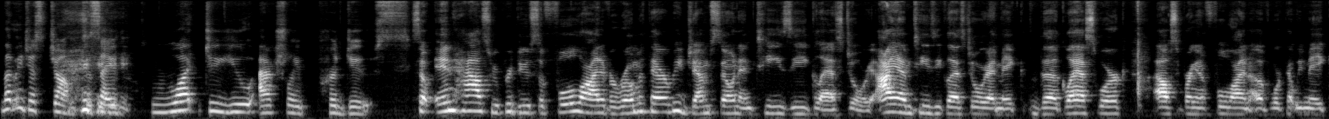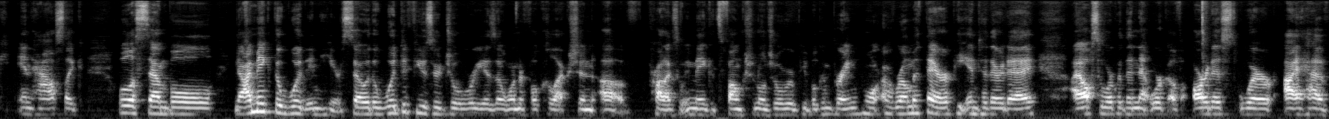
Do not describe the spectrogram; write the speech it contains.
Let me just jump to say, what do you actually produce? So in house, we produce a full line of aromatherapy, gemstone, and TZ glass jewelry. I am TZ glass jewelry. I make the glass work. I also bring in a full line of work that we make in house. Like we'll assemble. You know, I make the wood in here. So the wood diffuser jewelry is a wonderful collection of products that we make. It's functional jewelry. People can bring more aromatherapy into their day. I also work with a network of artists where I have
